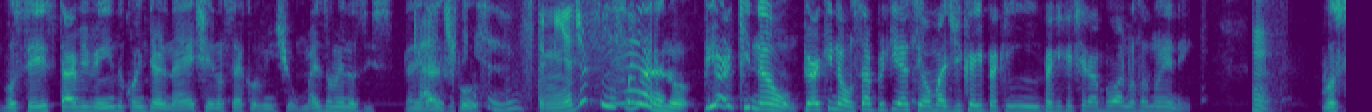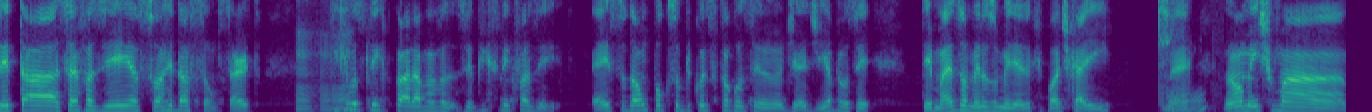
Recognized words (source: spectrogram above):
Você estar vivendo com a internet no século XXI. Mais ou menos isso, tá ligado? Cara, é tipo, difícil, Isso também é difícil. Mano, pior que não. Pior que não. Sabe porque, assim, é uma dica aí pra quem, pra quem quer tirar boa nota no Enem. Hum. Você tá. Você vai fazer a sua redação, certo? Uhum. O que, que, você tem que parar pra fazer? O que, que você tem que fazer? É estudar um pouco sobre coisas que estão acontecendo no dia a dia pra você ter mais ou menos uma ideia do que pode cair, né? Normalmente uma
